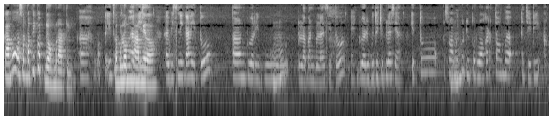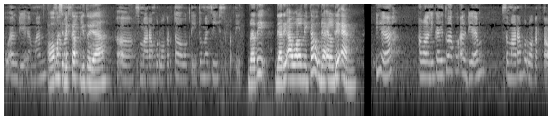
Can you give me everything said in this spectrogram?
kamu sempat ikut dong berarti? Uh, waktu itu sebelum habis, hamil. habis nikah itu tahun 2018 hmm? itu eh 2017 ya itu suamiku hmm? di Purwokerto mbak. Jadi aku LDM-an oh masih dekat gitu ya? Uh, Semarang Purwokerto waktu itu masih seperti itu. Berarti dari awal nikah udah LDM iya awal nikah itu aku LDM Semarang Purwokerto.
